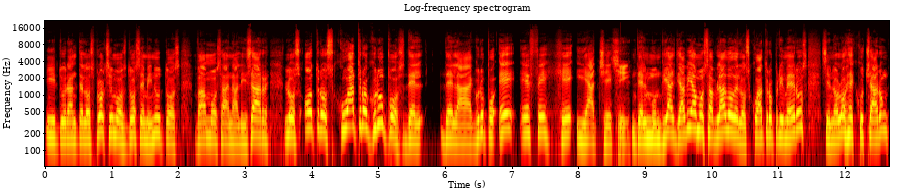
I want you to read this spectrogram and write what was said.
Y durante los próximos 12 minutos vamos a analizar los otros cuatro grupos del de la grupo E, F, G y H del Mundial. Ya habíamos hablado de los cuatro primeros. Si no los escucharon,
